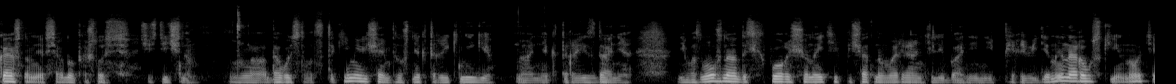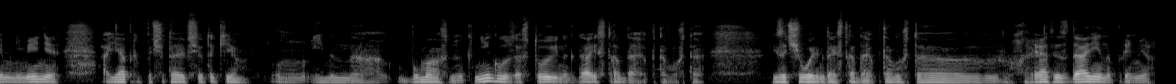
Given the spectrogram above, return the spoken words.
конечно, мне все равно пришлось частично Э, довольствоваться такими вещами, потому что некоторые книги, э, некоторые издания невозможно до сих пор еще найти в печатном варианте, либо они не переведены на русский, но тем не менее, а я предпочитаю все-таки именно бумажную книгу, за что иногда и страдаю, потому что из-за чего иногда и страдаю, потому что э, ряд изданий, например,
